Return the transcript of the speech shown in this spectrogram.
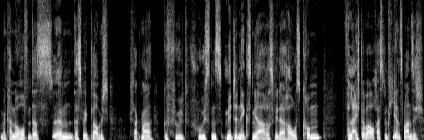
man kann nur hoffen, dass, ähm, dass wir, glaube ich, ich sag mal, gefühlt frühestens Mitte nächsten Jahres wieder rauskommen. Vielleicht aber auch erst in 24.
